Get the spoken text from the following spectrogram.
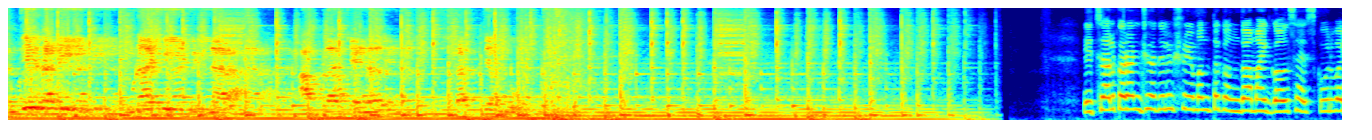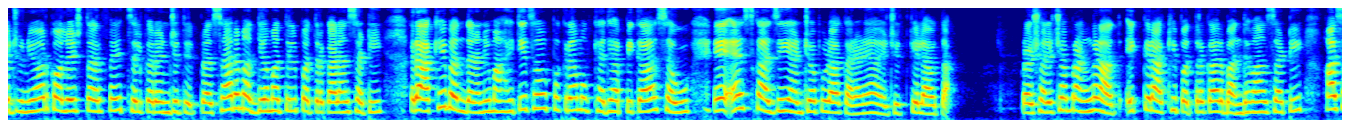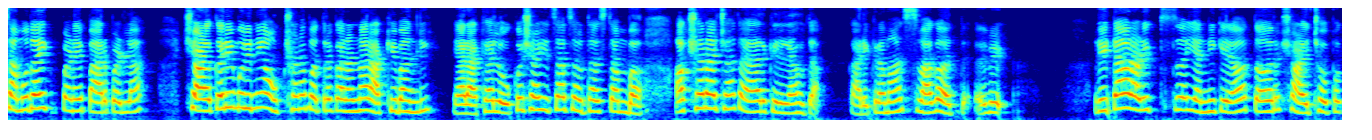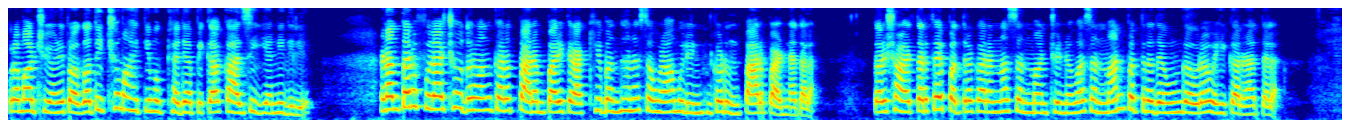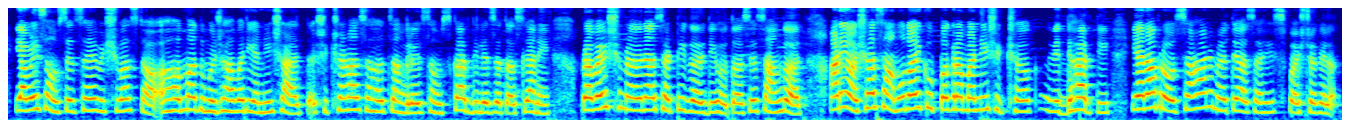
जनतेसाठी कुणाशी भेटणारा. आपला channel Satyamukh इचलकरंजीतील Shrimant Gangamai girls high school व ज्युनियर कॉलेजतर्फे इचलकरंजीतील प्रसार माध्यमातील पत्रकारांसाठी राखी बंधन आणि माहितीचा उपक्रम मुख्याध्यापिका सौ ए एस काझी यांच्या पुढाकाराने आयोजित केला होता. प्रशालेच्या प्रांगणात एक राखी पत्रकार बांधवांसाठी हा सामुदायिकपणे पार पडला. शाळकरी मुलींनी औक्षण पत्रकारांना राखी बांधली. या राख्या लोकशाहीचा चौथा स्तंभ अक्षराच्या तयार केलेल्या होत्या. कार्यक्रमात स्वागत. रिटा रीटा यांनी केलं तर शाळेच्या उपक्रमाची आणि प्रगतीची माहिती मुख्याध्यापिका काझी यांनी दिली. नंतर फुलाचे उधळण करत पारंपरिक राखी बंधन सोहळा मुलींकडून पार पाडण्यात आला. तर शाळेतर्फे पत्रकारांना सन्मानचिन्ह व सन्मानपत्र देऊन गौरवही करण्यात आला. यावेळी संस्थेचे विश्वस्त अहमद मुजावर यांनी शाळेत शिक्षणासह चांगले संस्कार दिले जात असल्याने प्रवेश मिळवण्यासाठी गर्दी होतं असे सांगत आणि अशा सामुदायिक उपक्रमांनी शिक्षक विद्यार्थी यांना प्रोत्साहन मिळते असंही स्पष्ट केलं.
